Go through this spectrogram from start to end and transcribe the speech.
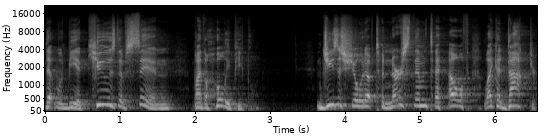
that would be accused of sin by the holy people. Jesus showed up to nurse them to health like a doctor.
